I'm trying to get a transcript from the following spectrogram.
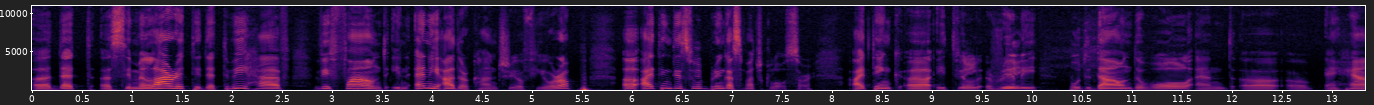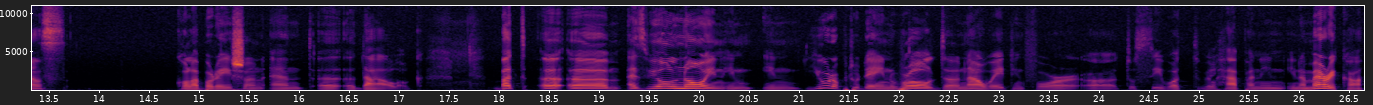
uh, that uh, similarity that we have, we found in any other country of Europe, uh, I think this will bring us much closer. I think uh, it will really put down the wall and uh, enhance collaboration and dialogue but uh, um, as we all know in, in, in Europe today, in the world uh, now waiting for uh, to see what will happen in, in America,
